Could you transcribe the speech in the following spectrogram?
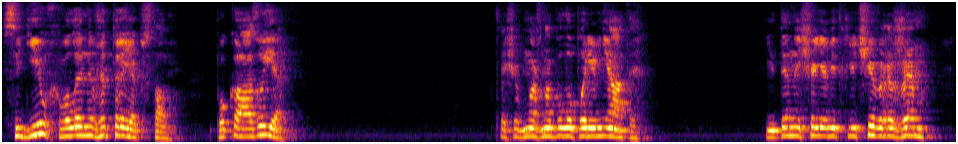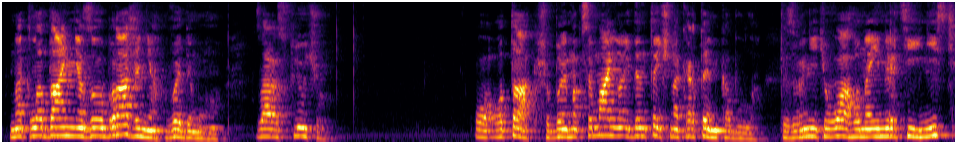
Сидів хвилини вже три, як встав. Показує. Це щоб можна було порівняти. Єдине, що я відключив режим накладання зображення видимого. Зараз включу. О, отак, щоб максимально ідентична картинка була. Ти зверніть увагу на інерційність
